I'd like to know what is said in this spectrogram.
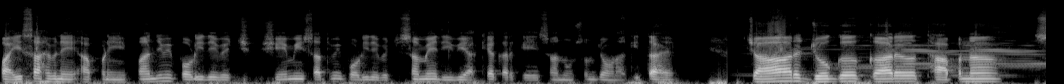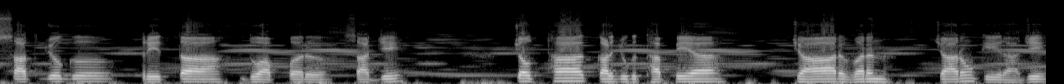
ਭਾਈ ਸਾਹਿਬ ਨੇ ਆਪਣੀ ਪੰਜਵੀਂ ਪੌੜੀ ਦੇ ਵਿੱਚ, ਛੇਵੀਂ, ਸੱਤਵੀਂ ਪੌੜੀ ਦੇ ਵਿੱਚ ਸਮੇਂ ਦੀ ਵਿਆਖਿਆ ਕਰਕੇ ਸਾਨੂੰ ਸਮਝਾਉਣਾ ਕੀਤਾ ਹੈ। ਚਾਰ ਯੁਗ ਕਰ ਥਾਪਨਾ ਸਤਜੁਗ ਤ੍ਰੇਤਾ, ਦੁਆਪਰ ਸਾਜੇ, ਚੌਥਾ ਕਲਯੁਗ ਥਾਪਿਆ, ਚਾਰ ਵਰਨ ਚਾਰੋਂ ਕੇ ਰਾਜੇ।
